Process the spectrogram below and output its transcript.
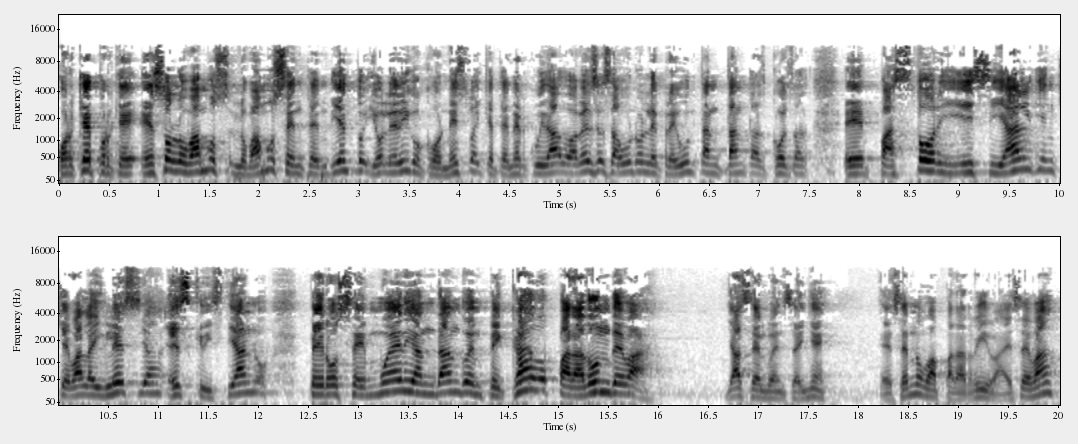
¿Por qué? Porque eso lo vamos, lo vamos entendiendo. Yo le digo, con esto hay que tener cuidado. A veces a uno le preguntan tantas cosas, eh, pastor, y, si alguien que va a la iglesia es cristiano, pero se muere andando en pecado, ¿para dónde va? Ya se lo enseñé. Ese no va para arriba, ese va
